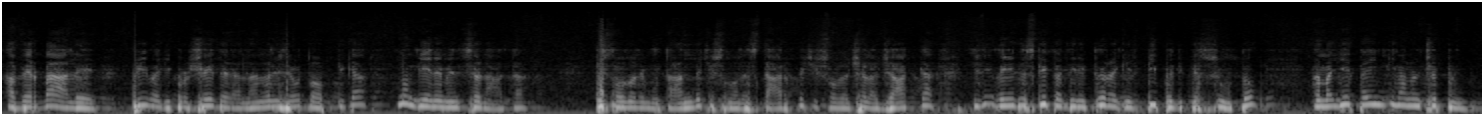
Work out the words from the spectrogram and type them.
a verbale prima di procedere all'analisi autoptica, non viene menzionata. Ci sono le mutande, ci sono le scarpe, sono, c'è la giacca, viene descritto addirittura anche il tipo di tessuto, la maglietta intima non c'è più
